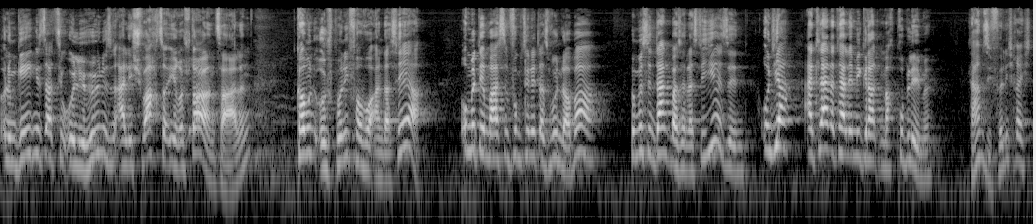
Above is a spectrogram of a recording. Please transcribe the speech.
und im Gegensatz zu Uli Hoeneß und Ali Schwarzer ihre Steuern zahlen, kommen ursprünglich von woanders her. Und mit den meisten funktioniert das wunderbar. Wir müssen dankbar sein, dass die hier sind. Und ja, ein kleiner Teil der Migranten macht Probleme. Da haben Sie völlig recht.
